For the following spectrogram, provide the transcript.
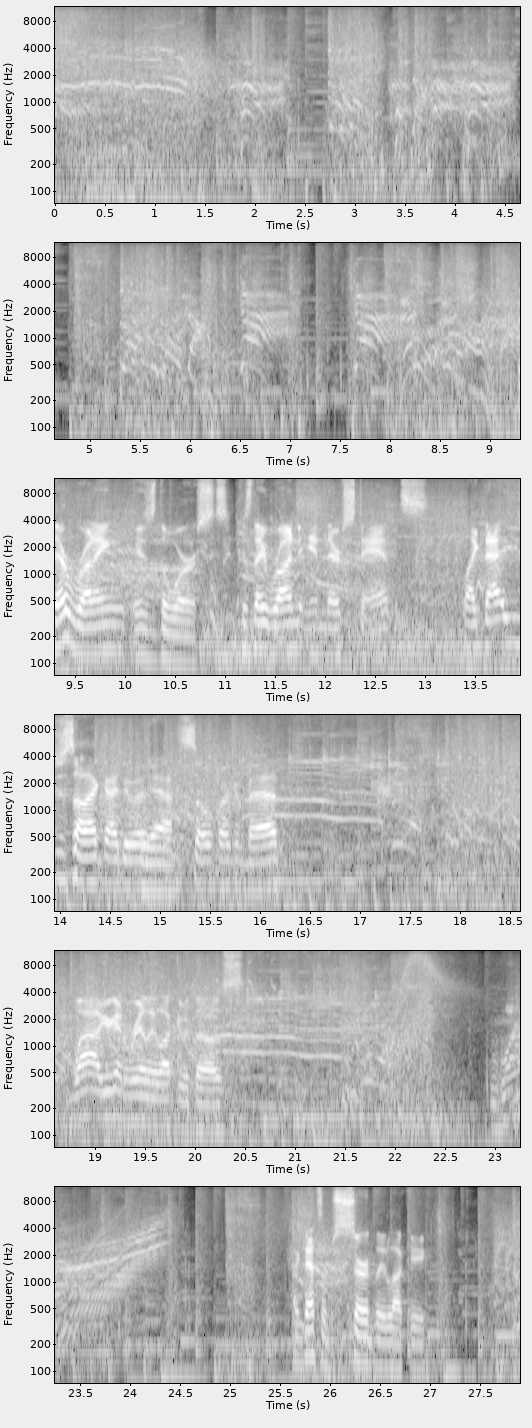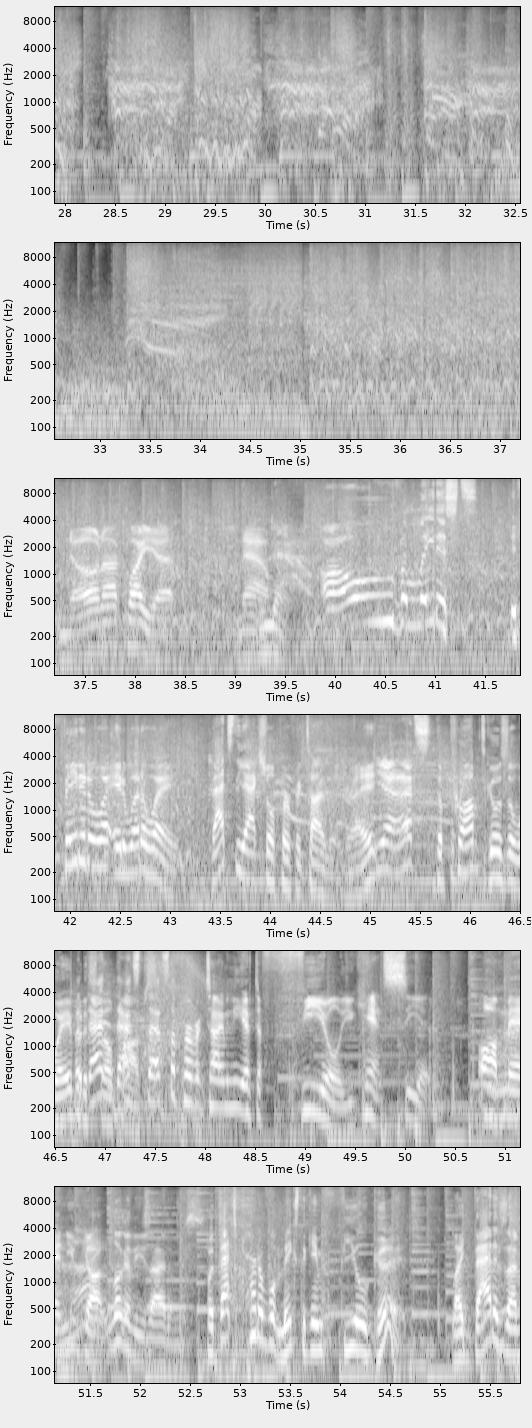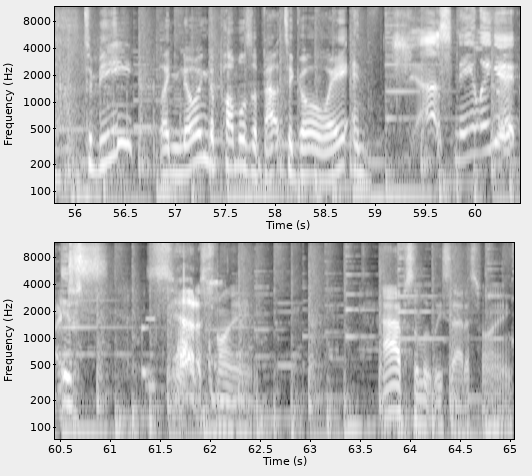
Their running is the worst because they run in their stance. Like that, you just saw that guy do it. Yeah. It's so fucking bad. Wow, you're getting really lucky with those. Like that's absurdly lucky. No, not quite yet. Now. Now. Oh, the latest. It faded away. It went away. That's the actual perfect timing, right? Yeah, that's The prompt goes away, but, but it still that's pops. that's the perfect timing that you have to feel. You can't see it. Oh man, you've got look at these items. But that's part of what makes the game feel good. Like that is a to me, like knowing the pummel's about to go away and just nailing it is satisfying. Absolutely satisfying.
